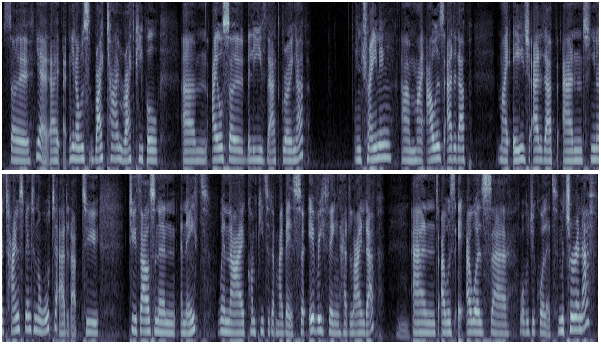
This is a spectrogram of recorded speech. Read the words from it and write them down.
So, yeah, I, you know, it was right time, right people. Um, I also believe that growing up in training, um, my hours added up, my age added up, and, you know, time spent in the water added up to 2008 when I competed at my best. So everything had lined up. And I was, I was, uh, what would you call it? Mature enough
